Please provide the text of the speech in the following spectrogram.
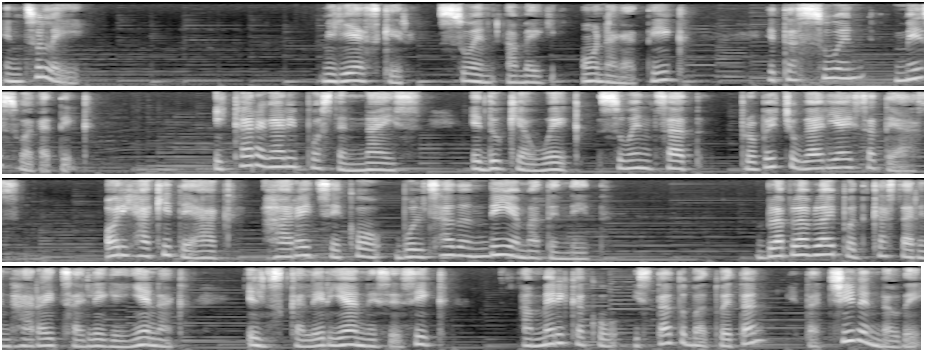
entzulei. Mila esker zuen abegi onagatik eta zuen mezuagatik. Ikaragari posten naiz eduki hauek zuen zat propetxugaria izateaz. Hori jakiteak jarraitzeko bultzadon di ematen dit. Bla bla bla podcastaren jarraitzaile gehienak Euskalerian ez ezik Amerikako istatu batuetan eta txilen daude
